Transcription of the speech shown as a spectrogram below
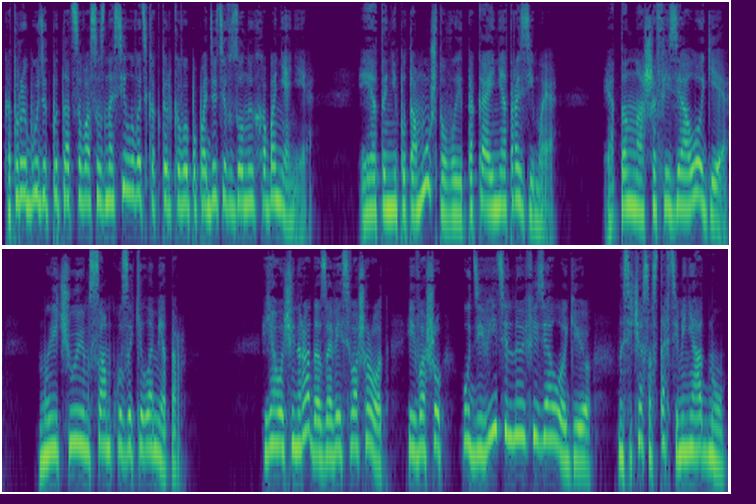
который будет пытаться вас изнасиловать, как только вы попадете в зону их обоняния. И это не потому, что вы такая неотразимая. Это наша физиология. Мы чуем самку за километр. Я очень рада за весь ваш род и вашу удивительную физиологию, но сейчас оставьте меня одну.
